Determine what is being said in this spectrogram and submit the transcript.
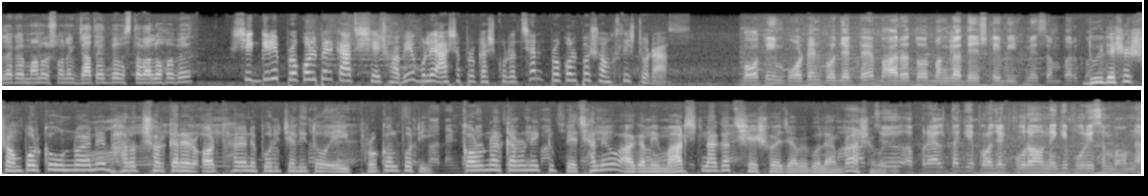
এলাকার মানুষ অনেক যাতায়াত ব্যবস্থা ভালো হবে। শিগগিরই প্রকল্পের কাজ শেষ হবে বলে আশা প্রকাশ করেছেন প্রকল্প সংশ্লিষ্টরা। बहुत ही इम्पोर्टेंट प्रोजेक्ट है भारत और बांग्लादेश के बीच में संपर्क দুই দেশের সম্পর্ক উন্নয়নে ভারত সরকারের অর্থায়নে পরিচালিত এই প্রকল্পটি করোনার কারণে একটু পেছালেও আগামী মার্চ নাগাদ শেষ হয়ে যাবে বলে আমরা मार्च আশাবাদী अप्रैल तक ये प्रोजेक्ट पूरा होने की पूरी संभावना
